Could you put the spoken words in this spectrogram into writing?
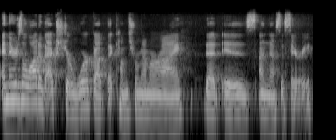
And there's a lot of extra workup that comes from MRI that is unnecessary.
